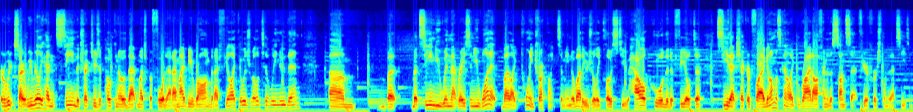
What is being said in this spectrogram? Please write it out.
or we, sorry, we really hadn't seen the Truck Series at Pocono that much before that. I might be wrong, but I feel like it was relatively new then. Um, but but seeing you win that race and you won it by like 20 truck lengths. I mean, nobody was really close to you. How cool did it feel to see that checkered flag and almost kind of like ride off into the sunset for your first win of that season?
